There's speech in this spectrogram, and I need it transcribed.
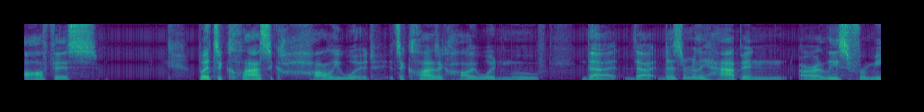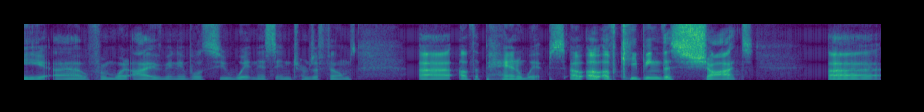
office, but it's a classic Hollywood. It's a classic Hollywood move that that doesn't really happen, or at least for me, uh, from what I've been able to witness in terms of films, uh, of the pan whips of, of, of keeping the shot uh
